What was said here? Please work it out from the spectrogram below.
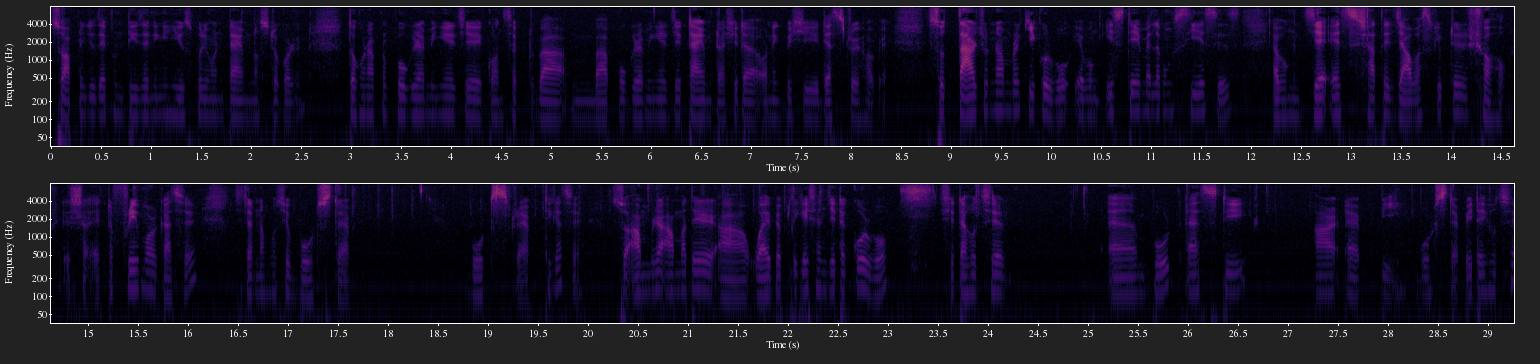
সো আপনি যদি এখন ডিজাইনিংয়ে হিউজ পরিমাণ টাইম নষ্ট করেন, তখন আপনার প্রোগ্রামিংয়ের যে কনসেপ্ট বা বা প্রোগ্রামিংয়ের যে টাইমটা সেটা অনেক বেশি ডেস্ট্রয় হবে। সো তার জন্য আমরা কি করব? এবং এইচটিএমএল এবং সিএসএস এবং জেএস সাথে জাভাস্ক্রিপ্টের সহ, একটা ফ্রেমওয়ার্ক আছে, যেটার নাম হচ্ছে বোটস্ট্র্যাপ বোটস্ট্র্যাপ ঠিক আছে? সো আমরা আমাদের ওয়েব অ্যাপ্লিকেশান যেটা করব, সেটা হচ্ছে boot S T R F P boot strap এটাই হচ্ছে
